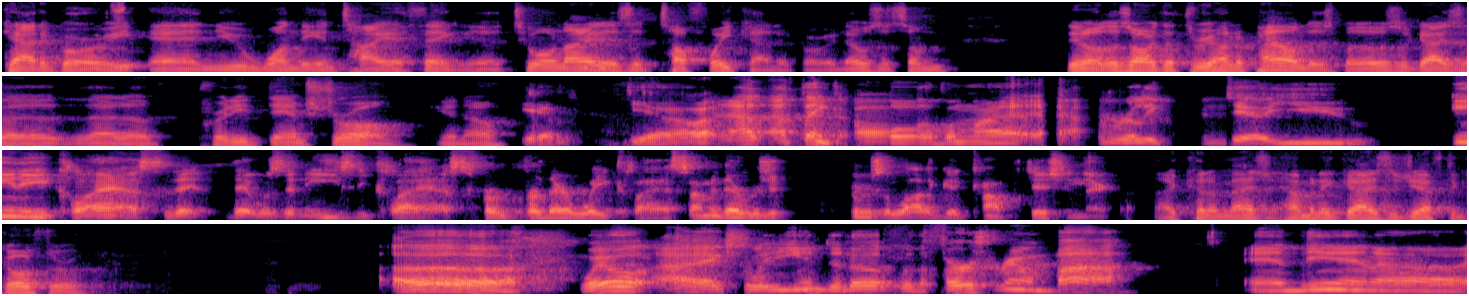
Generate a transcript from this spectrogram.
category and you won the entire thing. Yeah, 209 is a tough weight category. Those are some, you know, those aren't the 300 pounders, but those are guys that, that are pretty damn strong. You know. Yeah, yeah. I, I think all of them. I, I really can tell you any class that that was an easy class for for their weight class. I mean, there was there was a lot of good competition there. I could imagine. How many guys did you have to go through? Uh, well, I actually ended up with a first round bye, and then uh,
